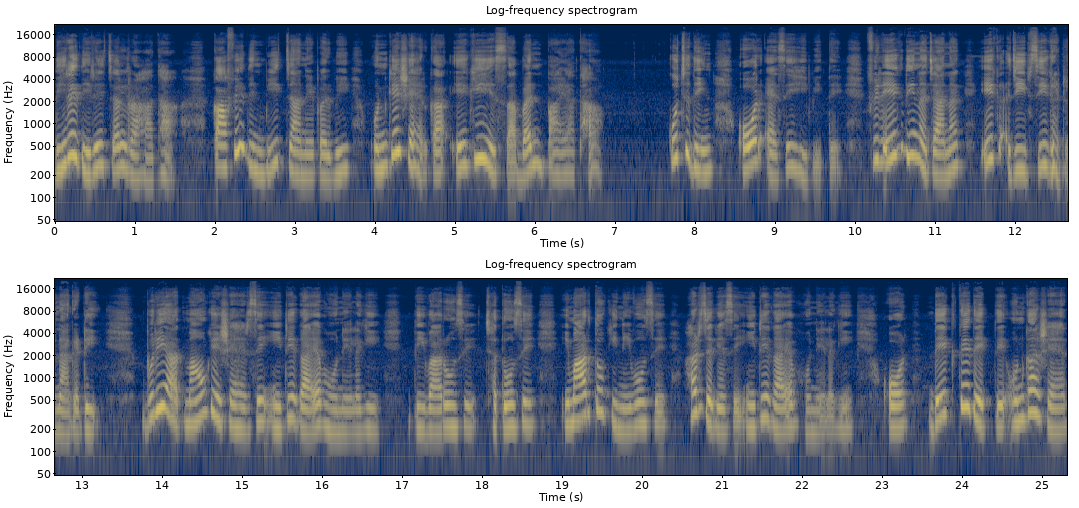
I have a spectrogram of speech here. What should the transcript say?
धीरे धीरे चल रहा था। काफ़ी दिन बीत जाने पर भी उनके शहर का एक ही हिस्सा बन पाया था। कुछ दिन और ऐसे ही बीते। फिर एक दिन अचानक एक अजीब सी घटना घटी। बुरी आत्माओं के शहर से ईंटें गायब होने लगी। दीवारों से, छतों से, इमारतों की नींवों से हर जगह से ईंटें गायब होने लगीं और देखते देखते उनका शहर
